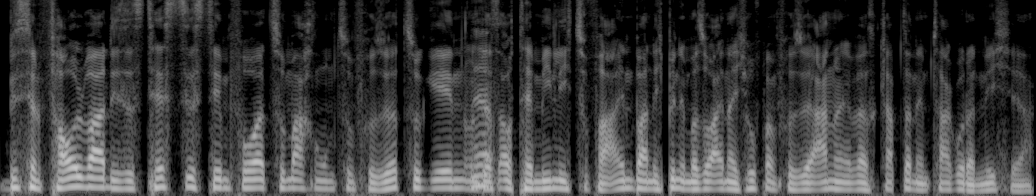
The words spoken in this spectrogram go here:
ein bisschen faul war, dieses Testsystem vorher zu machen, um zum Friseur zu gehen und Ja. das auch terminlich zu vereinbaren. Ich bin immer so einer, ich rufe beim Friseur an und es klappt an dem Tag oder nicht, ja.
